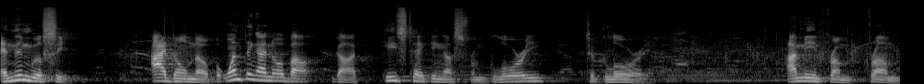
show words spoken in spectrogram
And then we'll see. I don't know. But one thing I know about God, He's taking us from glory to glory. I mean, from, from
